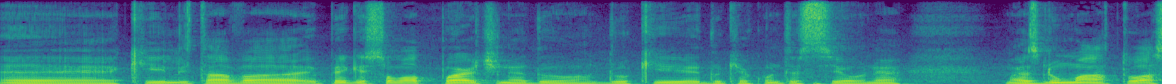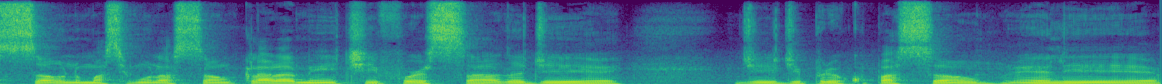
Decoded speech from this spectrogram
É, que ele tava. Eu peguei só uma parte né? do, do, que, do que aconteceu, né? Mas numa atuação, numa simulação claramente forçada de, de, de preocupação, ele,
